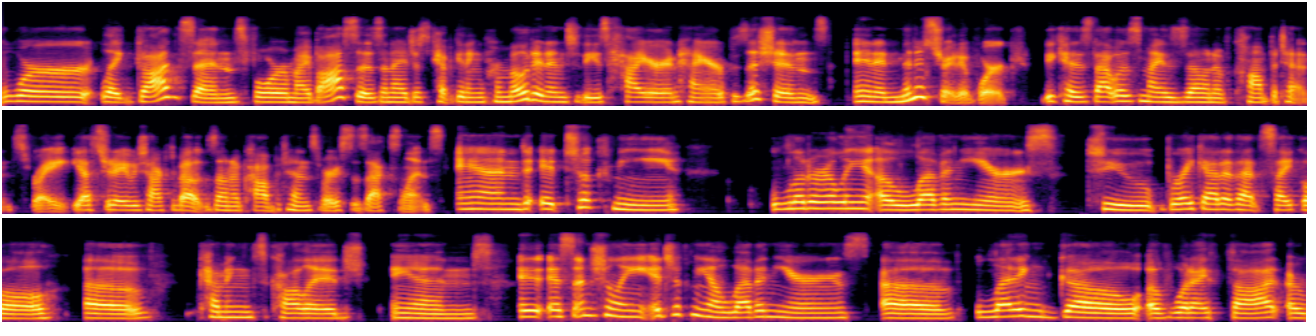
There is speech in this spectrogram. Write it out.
were like godsends for my bosses and i just kept getting promoted into these higher and higher positions in administrative work because that was my zone of competence right? Yesterday we talked about zone of competence versus excellence and it took me literally 11 years to break out of that cycle of coming to college and it, essentially, it took me 11 years of letting go of what I thought a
